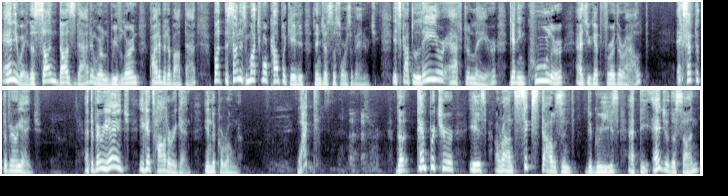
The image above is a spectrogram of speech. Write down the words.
anyway, the sun does that, and we have learned quite a bit about that. But the sun is much more complicated than just a source of energy. It's got layer after layer, getting cooler as you get further out, except at the very edge. At the very edge, it gets hotter again in the corona. What? The temperature is around 6,000 degrees at the edge of the sun,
